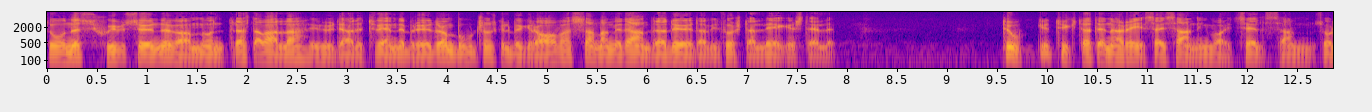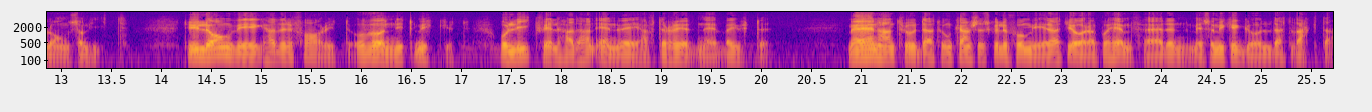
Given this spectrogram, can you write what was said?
Sones sju söner var muntrast av alla hur de hade tvenne bröder ombord som skulle begravas samman med de andra döda vid första lägerställe. Toke tyckte att denna resa i sanning varit sällsam så lång som hit. Ty lång väg hade det farit och vunnit mycket och likväl hade han ännu ej haft rödnäbba ute. Men han trodde att hon kanske skulle få mer att göra på hemfärden med så mycket guld att vakta.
